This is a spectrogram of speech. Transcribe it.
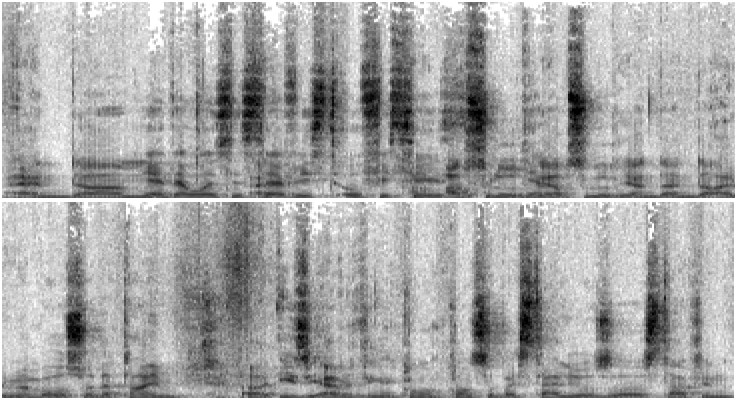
and um, yeah, there was a serviced uh, offices. Absolutely, yeah. absolutely. And and I remember also at that time, uh, Easy Everything and Con- Concert by Stelios uh, starting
